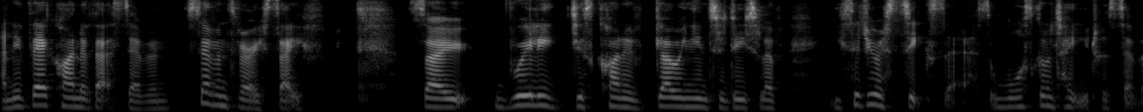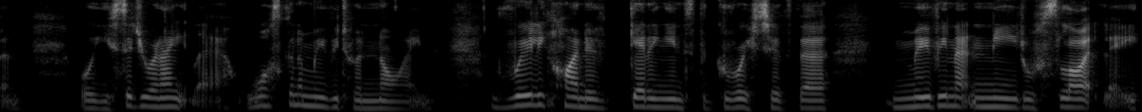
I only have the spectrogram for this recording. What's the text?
And if they're kind of that seven, seven's very safe. So, really just kind of going into detail of you said you're a six there, so what's going to take you to a seven? Well, you said you're an eight there, what's going to move you to a nine? Really mm. kind of getting into the grit of the moving that needle slightly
